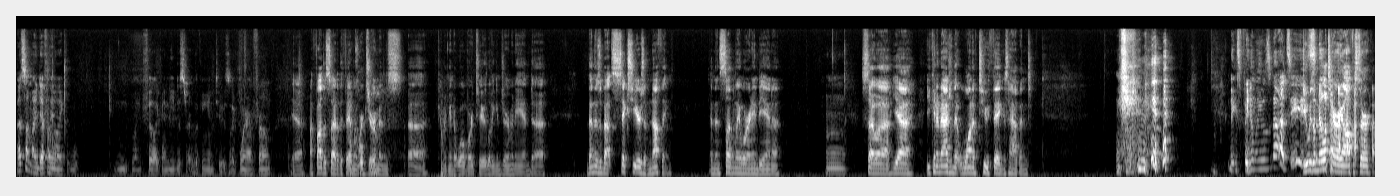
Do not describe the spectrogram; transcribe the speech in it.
That's something I definitely like. w- Like feel like I need to start looking into is like where I'm from. Yeah, my father's side of the family were. Germans uh, coming into World War II, living in Germany, and uh, then there's about six years of nothing, and then suddenly we're in Indiana. Hmm. So uh, yeah, you can imagine that one of two things happened. Nick's family was Nazis. Dude was a military officer.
